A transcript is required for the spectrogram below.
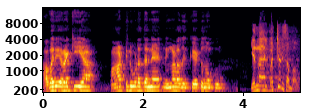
അവരിറക്കിയ പാട്ടിലൂടെ തന്നെ നിങ്ങളത് കേട്ടു നോക്കൂ. എന്നാൽ മറ്റൊരു സംഭവം.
